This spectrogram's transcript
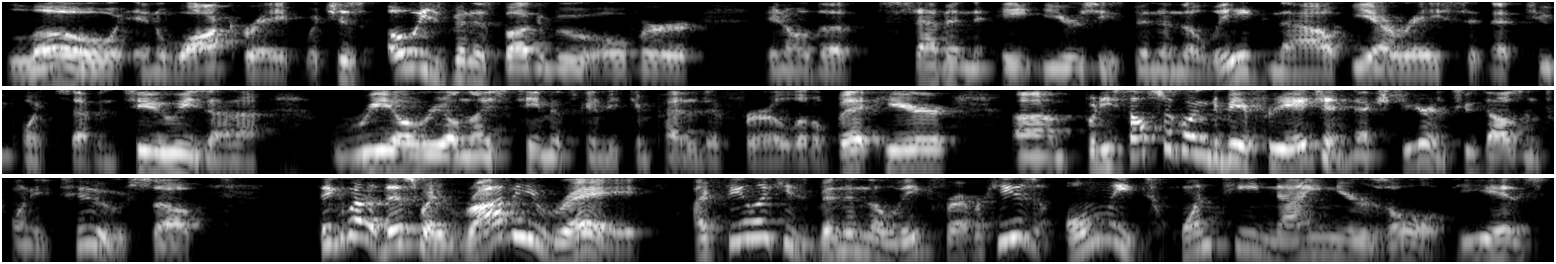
low in walk rate, which has always been his bugaboo over you know, the seven, eight years he's been in the league now, ERA sitting at 2.72. He's on a real, real nice team that's going to be competitive for a little bit here. Um, but he's also going to be a free agent next year in 2022. So think about it this way Robbie Ray, I feel like he's been in the league forever. He is only 29 years old. He has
